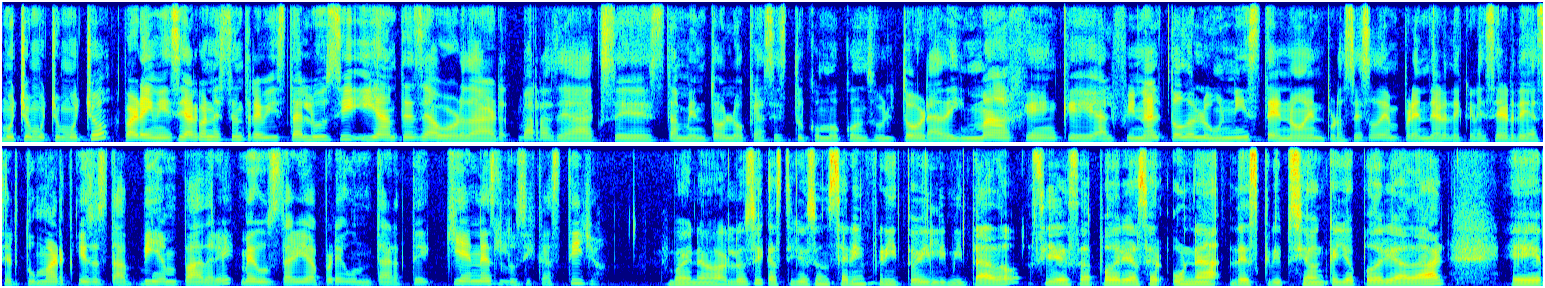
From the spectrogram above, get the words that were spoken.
mucho, mucho, mucho para iniciar con esta entrevista, Lucy, y antes de abordar barras de access, también todo lo que haces tú como consultora de imagen, que al final todo lo uniste, ¿no? En proceso de emprender, de crecer, de hacer tu marca, y eso está bien padre. Me gustaría preguntarte, ¿quién es Lucy Castillo? Bueno, Lucy Castillo es un ser infinito e ilimitado. Si esa podría ser una descripción que yo podría dar. Eh,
